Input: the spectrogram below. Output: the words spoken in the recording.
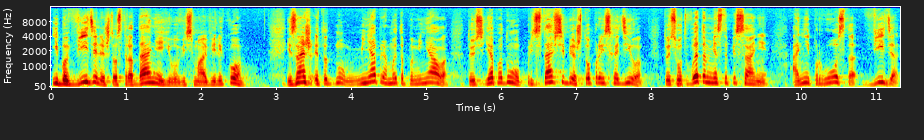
ибо видели, что страдание его весьма велико. И знаешь, это, ну, меня прям это поменяло. То есть я подумал, представь себе, что происходило. То есть вот в этом местописании они просто, видя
